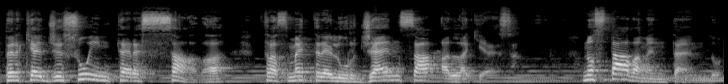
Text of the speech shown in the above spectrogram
Perché Gesù interessava trasmettere l'urgenza alla Chiesa non stava mentendo,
